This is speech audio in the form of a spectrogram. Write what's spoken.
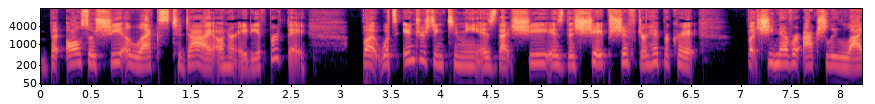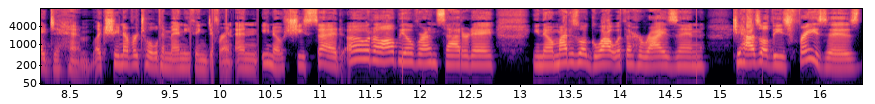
but also she elects to die on her 80th birthday. But what's interesting to me is that she is this shapeshifter hypocrite, but she never actually lied to him. Like she never told him anything different. And, you know, she said, Oh, it'll all be over on Saturday. You know, might as well go out with the horizon. She has all these phrases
